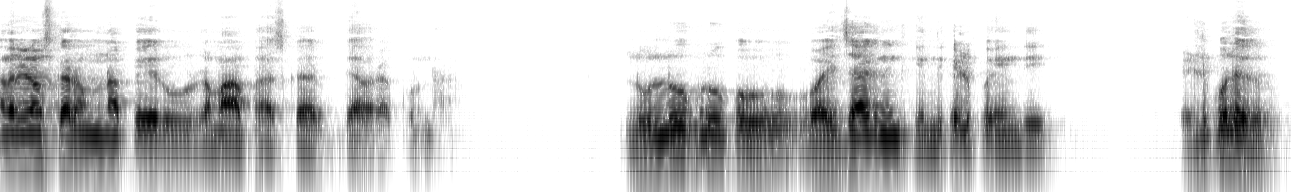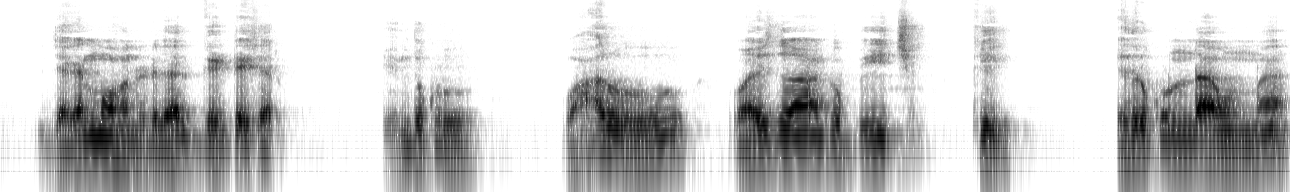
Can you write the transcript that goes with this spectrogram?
అందరికీ నమస్కారం. నా పేరు రమా భాస్కర్ దేవరాకొండ. లుల్లు గ్రూపు వైజాగ్ నుంచి ఎందుకు వెళ్ళిపోయింది. వెళ్ళిపోలేదు. జగన్మోహన్ రెడ్డి గారు గెంటేశారు. ఎందుకు? వారు వైజాగ్ బీచ్కి ఎదురుకుండా ఉన్న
